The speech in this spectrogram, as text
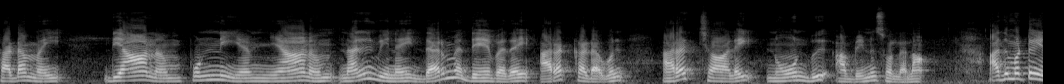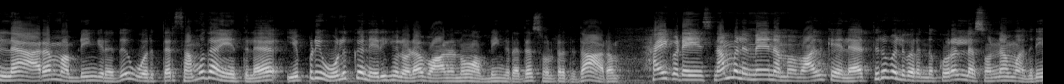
கடமை தியானம் புண்ணியம் ஞானம் நல்வினை தர்ம தேவதை அறக்கடவுள் அறச்சாலை நோன்பு அப்படின்னு சொல்லலாம். அது மட்டும் இல்லை அறம் அப்படிங்கிறது ஒருத்தர் சமுதாயத்தில் எப்படி ஒழுக்க நெறிகளோட வாழணும் அப்படிங்கிறத சொல்கிறது தான் அறம். ஹை குடேஸ் நம்மளுமே நம்ம வாழ்க்கையில் திருவள்ளுவர் இந்த குரலில் சொன்ன மாதிரி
